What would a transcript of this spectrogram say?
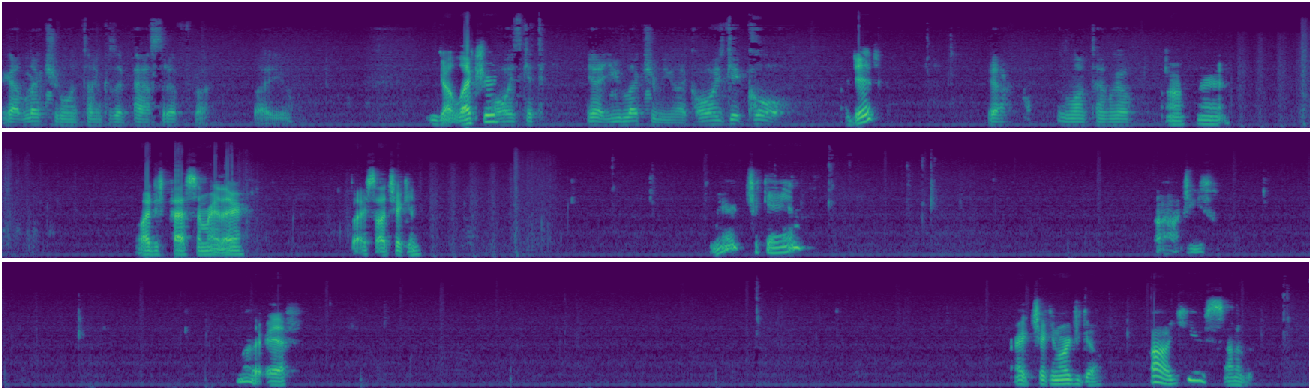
I got lectured one time because I passed it up by, by you. You got lectured? Always get. The, yeah, you lectured me like always get coal. I did? Yeah, it was a long time ago. Oh, alright. Well, I just passed some right there. But I saw a chicken. Come here, chicken. Oh, jeez. Mother F. Alright, chicken, where'd you go? Oh, you son of a.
